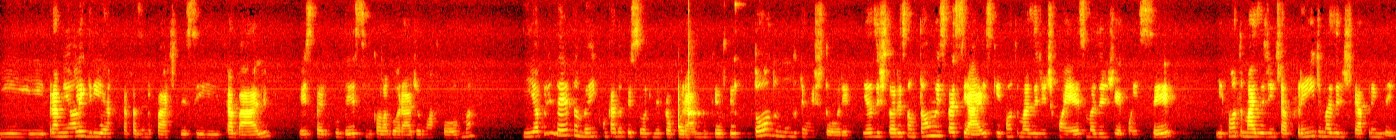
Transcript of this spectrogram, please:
e para mim é uma alegria estar fazendo parte desse trabalho. Eu espero poder, sim, colaborar de alguma forma e aprender também com cada pessoa que me procurar, porque eu vejo que todo mundo tem uma história. E as histórias são tão especiais que quanto mais a gente conhece, mais a gente quer conhecer. E quanto mais a gente aprende, mais a gente quer aprender.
